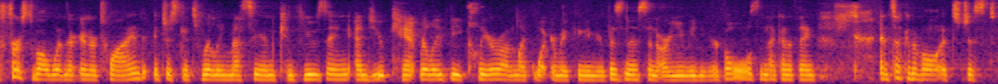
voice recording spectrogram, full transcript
first of all when they're intertwined it just gets really messy and confusing and you can't really be clear on like what you're making in your business and are you meeting your goals and that kind of thing and second of all it's just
